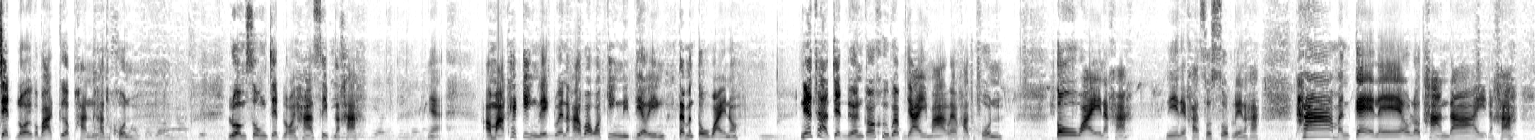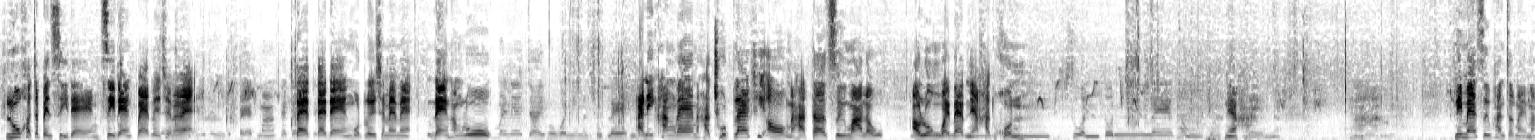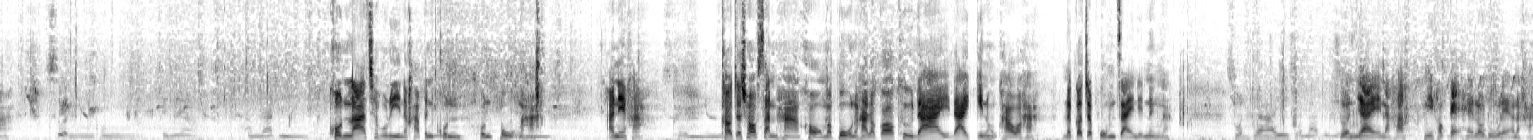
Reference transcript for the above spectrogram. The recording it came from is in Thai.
เจ็ดร้อยกว่าบาทเกือบพันค่ะทุกคน รวมทรงเจ็ดร้อยห้าสิบนะคะ เนี่ยเอามาแค่กิ่งเล็กด้วยนะคะ บอกว่ากิ่งนิดเดียวเอง แต่มันโตไวเนาะเนี่ยค่ะเจ็ดเดือนก็คือแบบใหญ่มากแล้วค่ะ ทุกคน โตไวนะคะ นี่เลยค่ะ สดๆเลยนะคะ ถ้ามันแก่แล้วแล้วทานได้นะคะ ลูกเขาจะเป็นสีแดง สีแดงแป๊ดเลยใช่ไหมแม่ไม่ถึงกับแปดมากแต่ก็แต่แต่แดงหมดเลยใช่ไหมแม่แดงทั้งลูก ไม่แน่ใจเพราะว่านี่มันชุดแรกอันนี้ครั้งแรกนะคะ ชุดแรกที่ออกนะคะถ้าซื้อมาแล้วเอาลงไว้แบบเนี้ยค่ะ ทุกคนอืมส่วนต้นแม่เขาก็เนี่ยค่ะ แดงนะอะนี่แม่ซื้อพันธุ์จากไหนมา ส่วนของไอ้เนี่ย ของลาดลีคนราชบุรีนะคะ เป็นคนคนปลูกนะคะ อันนี้ค่ะ เขาจะชอบสรรหาของมาปลูกนะคะ แล้วก็คือได้ได้กินของเขาอะค่ะ แล้วก็จะภูมิใจนิดนึงนะ ส่วนใหญ่ส่วนลาดลีส่วนใหญ่นะคะ นี่เขาแกะให้เราดูแล้วนะคะ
